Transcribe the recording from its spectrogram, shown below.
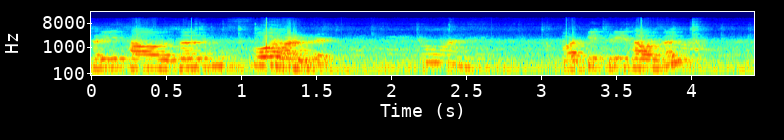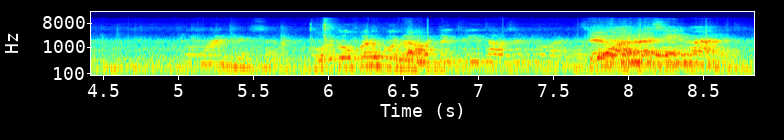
three thousand four hundred two hundred forty three thousand वो तो ऊपर बोला आपने। सेम आ रहा है? है।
